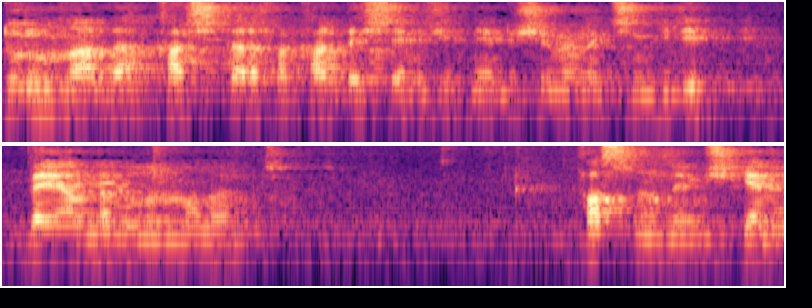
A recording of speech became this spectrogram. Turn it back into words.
durumlarda karşı tarafa kardeşlerini fitneye düşürmemek için gidip beyanda bulunmalarıdır. Faslun demiş gene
